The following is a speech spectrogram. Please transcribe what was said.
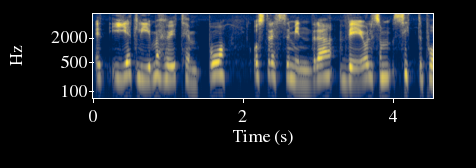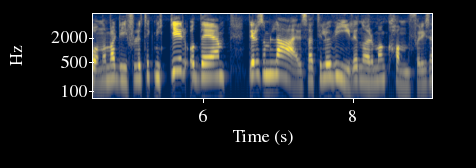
et, i et liv med høyt tempo og stresse mindre ved å liksom sitte på noen verdifulle teknikker. Og det, det å liksom lære seg til å hvile når man kan, f.eks.,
